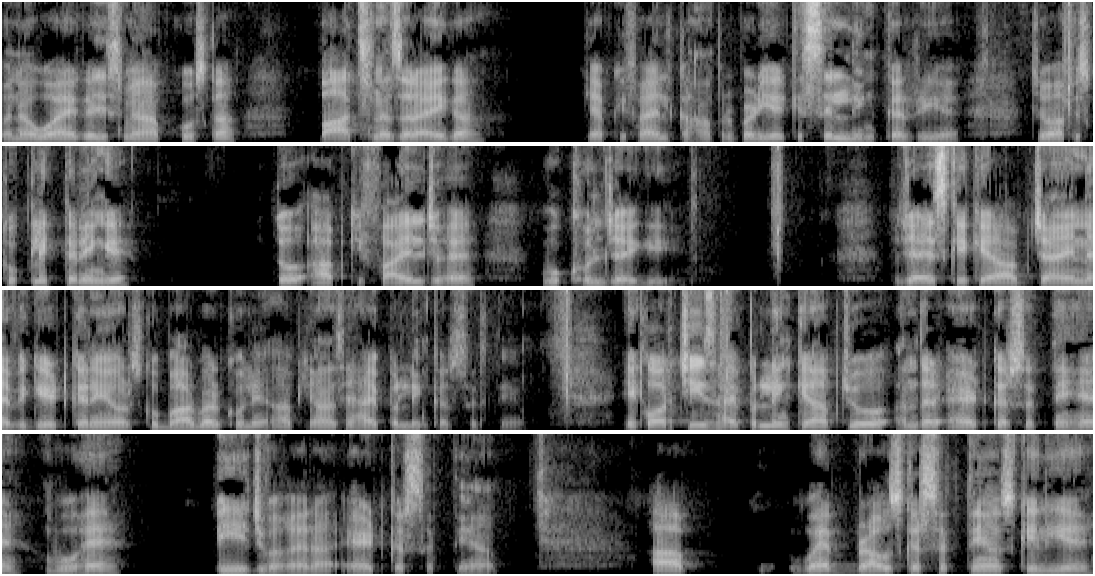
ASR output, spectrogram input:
बना हुआ आएगा, जिसमें आपको उसका पाथ नज़र आएगा। कि आपकी फ़ाइल कहाँ पर पड़ी है, किससे लिंक कर रही है। जब आप इसको क्लिक करेंगे तो आपकी फ़ाइल जो है, वो खुल जाएगी। बजाय इसके कि आप जाएँ नेविगेट करें और उसको बार बार खोलें, आप यहाँ से हाइपरलिंक कर सकते हैं। एक और चीज़ हाइपरलिंक के आप जो अंदर ऐड कर सकते हैं, वो है पेज वगैरह ऐड कर सकते हैं आप। आप वेब ब्राउज कर सकते हैं उसके लिए,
